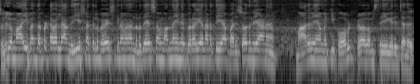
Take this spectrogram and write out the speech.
സുനിലുമായി ബന്ധപ്പെട്ടവരെല്ലാം നിരീക്ഷണത്തിൽ പ്രവേശിക്കണമെന്ന നിർദ്ദേശം വന്നതിന് പിറകെ നടത്തിയ പരിശോധനയാണ് മാധവി അമ്മയ്ക്ക് കോവിഡ് രോഗം സ്ഥിരീകരിച്ചത്.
